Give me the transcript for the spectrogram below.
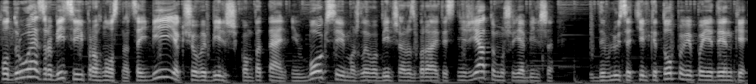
По-друге, зробіть свій прогноз на цей бій, якщо ви більш компетентні в боксі, можливо, більше розбираєтесь, ніж я, тому що я більше дивлюся тільки топові поєдинки.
